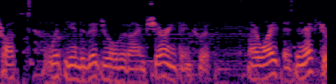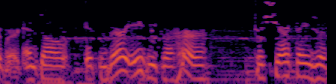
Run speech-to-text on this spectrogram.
trust with the individual that I'm sharing things with. My wife is an extrovert, and so it's very easy for her to share things with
